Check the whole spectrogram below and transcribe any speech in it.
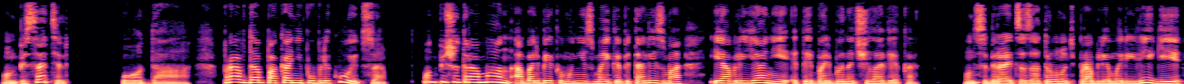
«Он писатель?» «О, да. Правда, пока не публикуется. Он пишет роман о борьбе коммунизма и капитализма и о влиянии этой борьбы на человека. Он собирается затронуть проблемы религии,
